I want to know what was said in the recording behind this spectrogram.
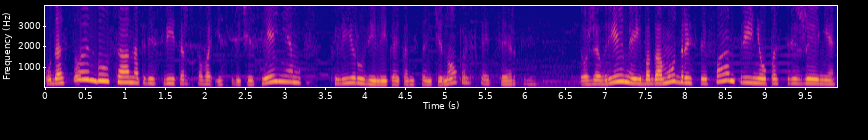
удостоен был сана пресвитерского и с причислением к клиру Великой Константинопольской церкви. То же время и богомудрый Стефан принял пострижение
